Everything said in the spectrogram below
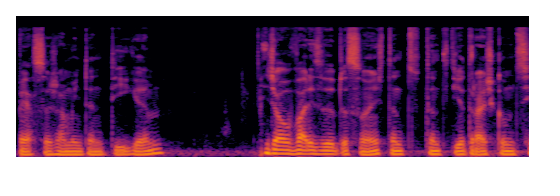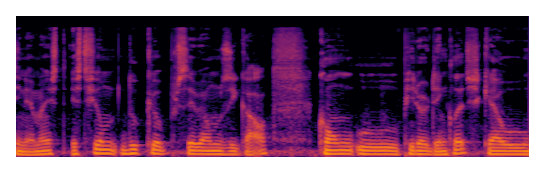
peça já muito antiga. Já houve várias adaptações, tanto, tanto teatrais como de cinema. Este, este filme, do que eu percebo, é um musical com o Peter Dinklage, que é o.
